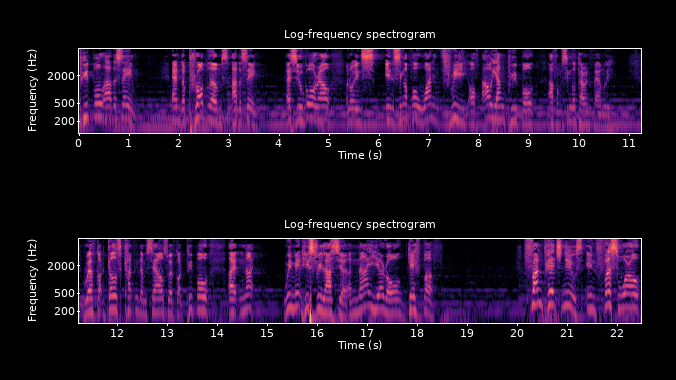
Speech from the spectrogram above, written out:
people are the same. And the problems are the same. As you go around, you know, in, in Singapore, one in three of our young people are from single parent family. We've got girls cutting themselves. We've got people uh, at night. We made history last year. A nine year old gave birth. Front page news in first world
